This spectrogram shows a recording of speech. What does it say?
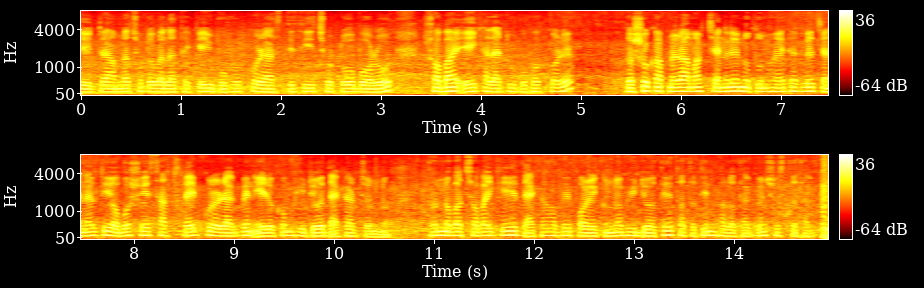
যেটা আমরা ছোটোবেলা থেকেই উপভোগ করে আসতেছি, ছোট, বড়, সবাই এই খেলাটি উপভোগ করে। দর্শক, আপনারা আমার চ্যানেলে নতুন হয়ে থাকলে চ্যানেলটি অবশ্যই সাবস্ক্রাইব করে রাখবেন এরকম ভিডিও দেখার জন্য। ধন্যবাদ সবাইকে, দেখা হবে পরের কোনো ভিডিওতে। ততদিন ভালো থাকবেন, সুস্থ থাকবেন।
